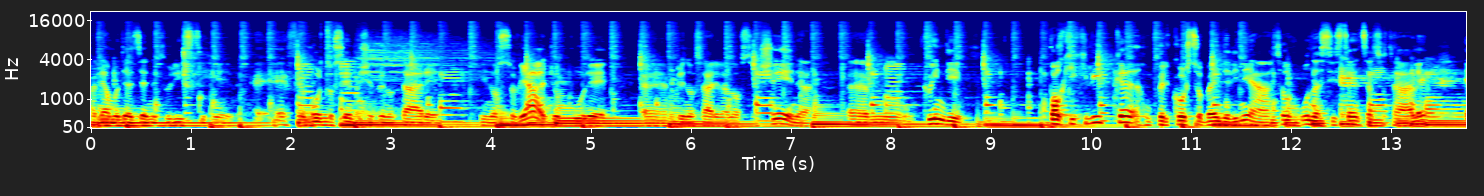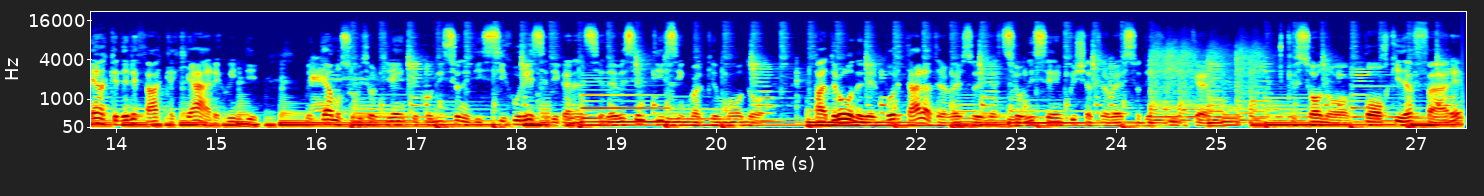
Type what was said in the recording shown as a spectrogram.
parliamo di aziende turistiche è, è, molto semplice prenotare il nostro viaggio oppure eh, prenotare la nostra cena. Um, quindi Pochi clic, un percorso ben delineato, un'assistenza totale e anche delle FAC chiare, quindi mettiamo subito il cliente in condizioni di sicurezza e di garanzia, deve sentirsi in qualche modo padrone del portale attraverso delle azioni semplici, attraverso dei clic che sono pochi da fare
